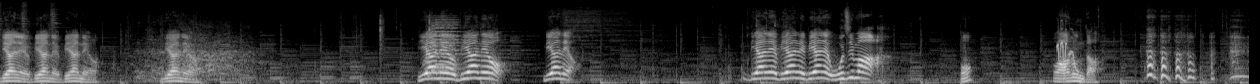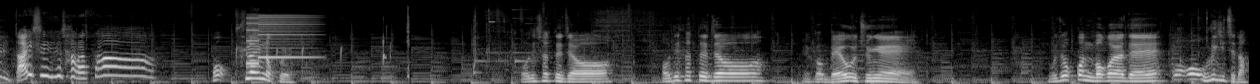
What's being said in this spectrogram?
미안해요 미안해요 미안해요. 미안해요. 미안해요 미안해요. 미안해요. 미안해 미안해 미안해. 오지마. 어? 어 안 온다. 나이스 살았다. 어 플라잉 럭블 어디서 뜨죠? 어디서 뜨죠? 이거 매우 중요해. 무조건 먹어야 돼. 어, 어 우리 기지다.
